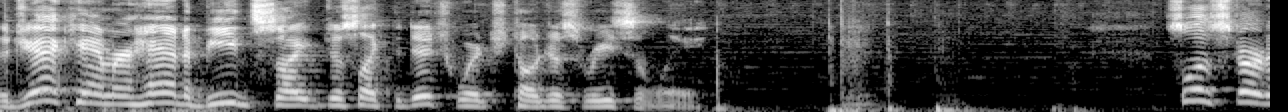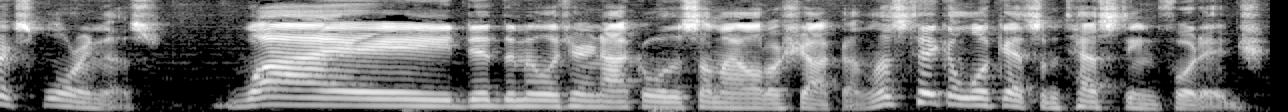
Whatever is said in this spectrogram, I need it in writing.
The jackhammer had a bead sight just like the Ditch Witch till just recently. So let's start exploring this. Why did the military not go with a semi-auto shotgun? Let's take a look at some testing footage.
